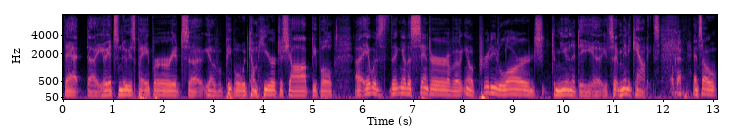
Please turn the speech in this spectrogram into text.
that uh, you know, its newspaper, its uh, you know people would come here to shop. People, uh, it was the you know the center of a you know pretty large community, uh, many counties. Okay. And so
